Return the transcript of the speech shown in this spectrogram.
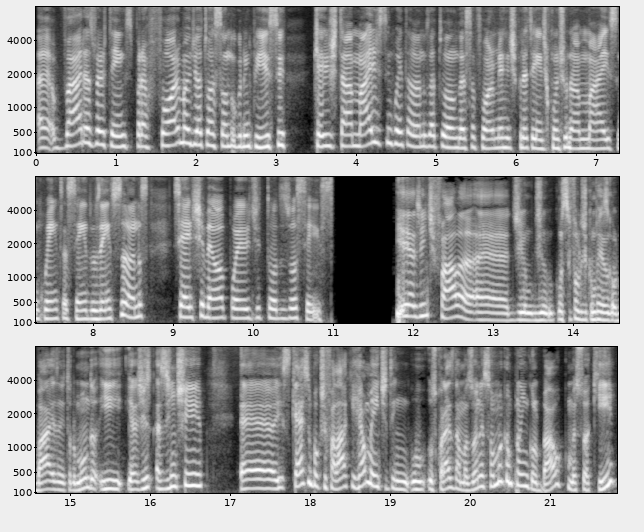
é, várias vertentes para a forma de atuação do Greenpeace, que a gente está há mais de 50 anos atuando dessa forma e a gente pretende continuar mais 50, 100, 200 anos se a gente tiver o apoio de todos vocês. E aí a gente fala é, de, de. Como você falou de companhias globais e todo mundo, e, e a gente. A gente é, esquece um pouco de falar que realmente tem o- os Corais da Amazônia são uma campanha global, começou aqui,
